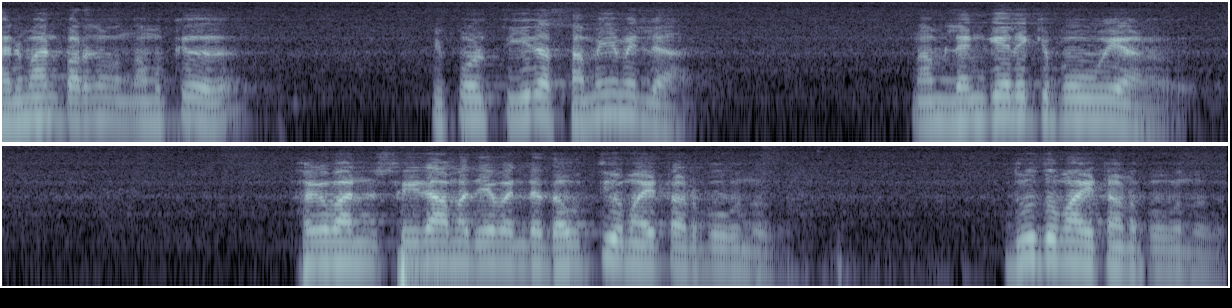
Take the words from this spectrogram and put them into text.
ഹനുമാൻ പറഞ്ഞു നമുക്ക് ഇപ്പോൾ തീരെ സമയമില്ല. നാം ലങ്കയിലേക്ക് പോവുകയാണ്. ഭഗവാൻ ശ്രീരാമദേവന്റെ ദൗത്യവുമായിട്ടാണ് പോകുന്നത്. ദൂതുമായിട്ടാണ് പോകുന്നത്.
